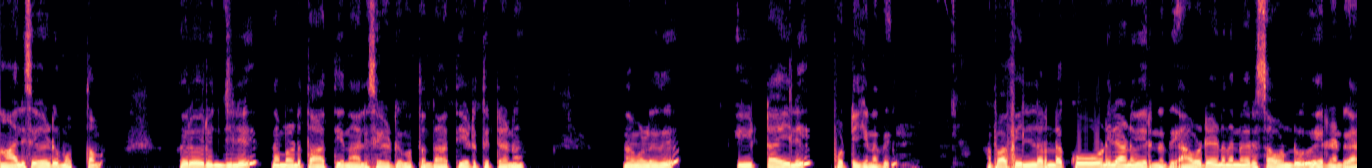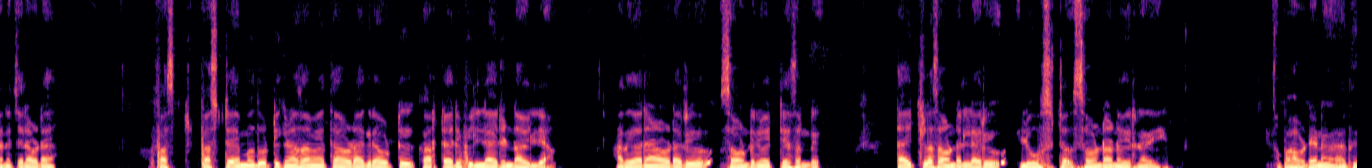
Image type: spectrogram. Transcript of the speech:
നാല് സൈഡ് മൊത്തം ഒരു ഒരു ഇഞ്ചിൽ നമ്മളോട് താത്തി നാല് സൈഡ് മൊത്തം താത്തി എടുത്തിട്ടാണ് നമ്മളിത് ഈ ടൈൽ പൊട്ടിക്കുന്നത് അപ്പോൾ ആ ഫില്ലറിന്റെ കോണിലാണ് വരുന്നത്. അവിടെയാണ് തന്നെ ഒരു സൗണ്ട് വരുന്നുണ്ട്. കാരണം വെച്ചാൽ അവിടെ ഫസ്റ്റ് ഫസ്റ്റ് ടൈം ഇത് ഒട്ടിക്കുന്ന സമയത്ത് അവിടെ ഗ്രൗട്ട് കറക്റ്റായിട്ട് ഫില്ലായിട്ടുണ്ടാവില്ല അത് കാരണം അവിടെ ഒരു സൗണ്ടിന് വ്യത്യാസമുണ്ട്. ടൈറ്റുള്ള സൗണ്ട് അല്ല ഒരു ലൂസ് സൗണ്ടാണ് വരുന്നത്. അപ്പോൾ അവിടെയാണ് അത്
